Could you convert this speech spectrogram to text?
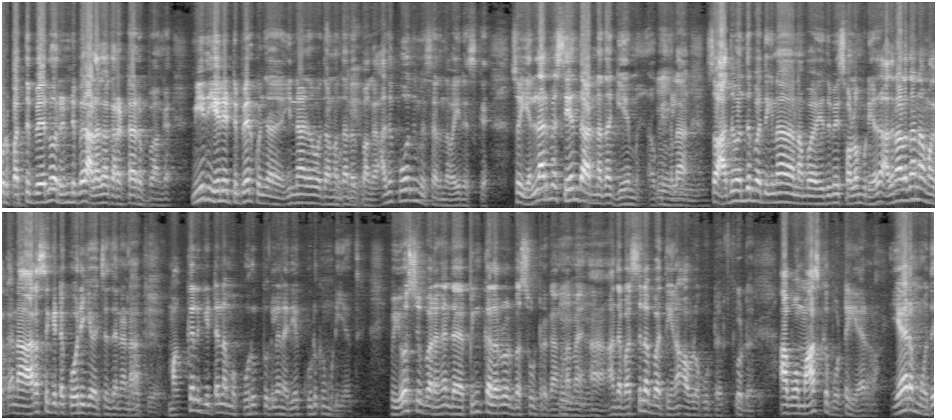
ஒரு பத்து பேரில் ரெண்டு பேர் அழகாக கரெக்டாக இருப்பாங்க. மீதி ஏழு எட்டு பேர் கொஞ்சம் இன்னானோ தானோ தான் இருப்பாங்க. அது போதுமே சார் இந்த வைரஸ்க்கு. ஸோ எல்லாருமே சேர்ந்து ஆடினா தான் கேமு ஓகேங்களா ஸோ அது வந்து பார்த்தீங்கன்னா நம்ம எதுவுமே சொல்ல முடியாது. அதனால தான் நான் மக்க- நான் அரசுக்கிட்ட கோரிக்கை வச்சது என்னன்னா மக்கள்கிட்ட நம்ம பொறுப்புகளை நிறைய கொடுக்க முடியாது. இப்போ யோசிச்சு பாருங்க இந்த பிங்க் கலர் ஒரு பஸ் விட்ருக்காங்களாமே அந்த பஸ்ஸில் பார்த்தீங்கன்னா அவ்வளோ கூட்டம் இருக்கு. கூட்டம். அவன் மாஸ்க்கை போட்டு ஏறுறான். ஏறும் போது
